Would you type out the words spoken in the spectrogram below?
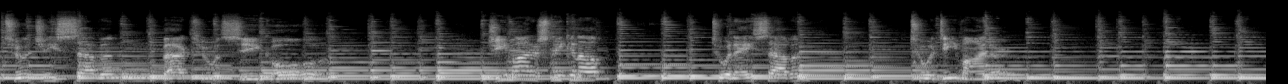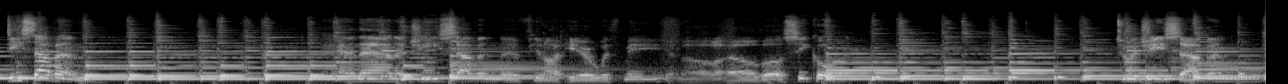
to a G7, back to a C chord. G minor sneaking up to an A7, to a D minor, D7 and then a G7 if you're not here with me and I'll have a C chord. To a G7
